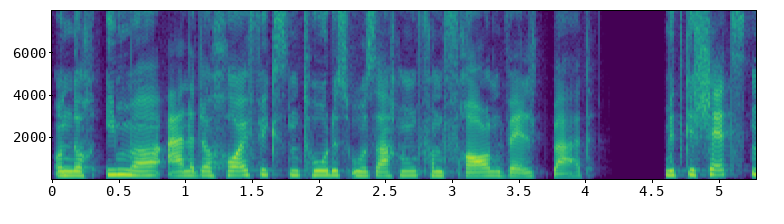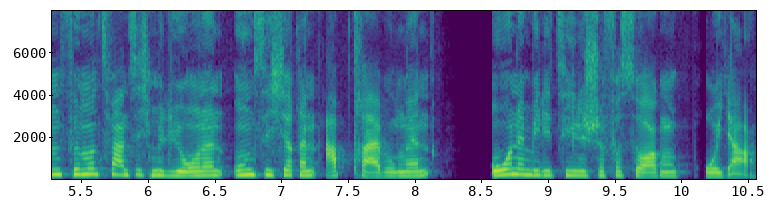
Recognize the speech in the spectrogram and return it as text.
und noch immer eine der häufigsten Todesursachen von Frauen weltweit mit geschätzten 25 Millionen unsicheren Abtreibungen ohne medizinische Versorgung pro Jahr.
